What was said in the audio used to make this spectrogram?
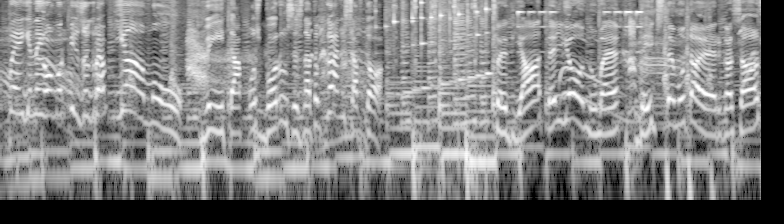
απέγινε η όμορφη ζωγραφιά μου. Βίτα, πώς μπορούσες να το κάνεις αυτό; Παιδιά, τελειώνουμε. Δείξτε μου τα έργα σας.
